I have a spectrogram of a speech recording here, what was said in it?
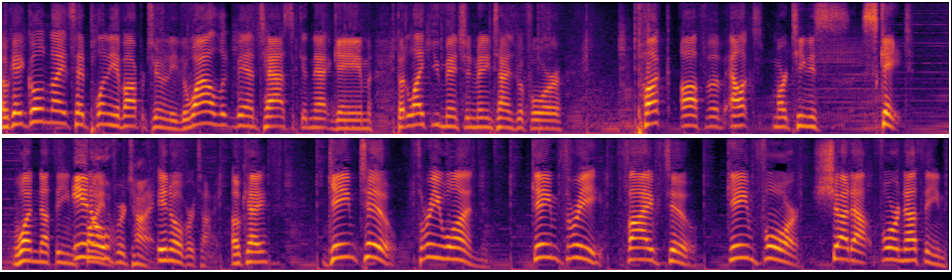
Okay, Golden Knights had plenty of opportunity. The Wild looked fantastic in that game, but like you mentioned many times before, puck off of Alex Martinez skate. One nothing In final. overtime. In overtime. Okay. Game two, 3 1. Game three, 5 2. Game four, shutout, 4 nothing.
